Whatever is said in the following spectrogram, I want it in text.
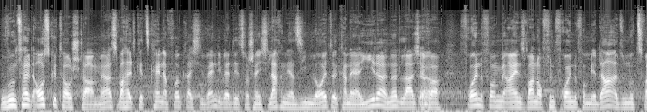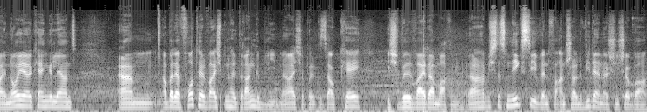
wo wir uns halt ausgetauscht haben. Ja, es war halt jetzt kein erfolgreiches Event, die werden jetzt wahrscheinlich lachen, ja sieben Leute, kann ja jeder, ne? da lade ich Ja. einfach Freunde von mir ein, es waren auch fünf Freunde von mir da, also nur zwei neue kennengelernt. Ähm, aber der Vorteil war, ich bin halt dran geblieben. Ja? Ich habe halt gesagt, okay, ich will weitermachen. Dann habe ich das nächste Event veranstaltet, wieder in der Shisha-Bar.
